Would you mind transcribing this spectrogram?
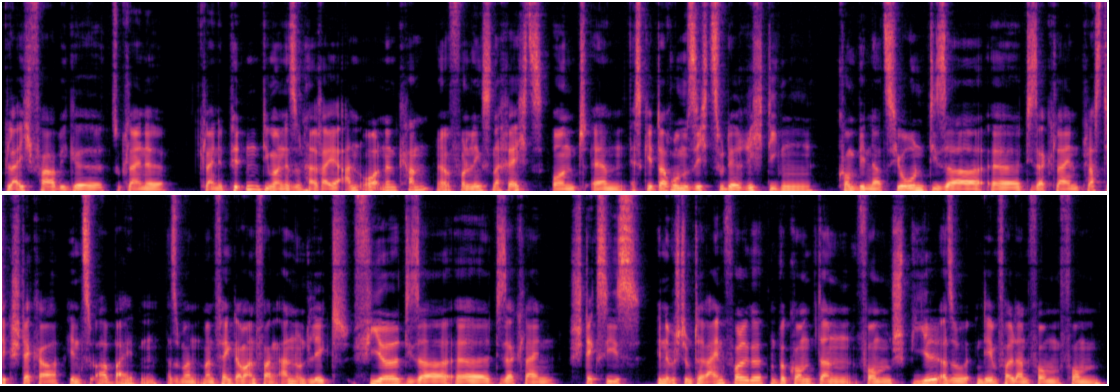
gleichfarbige, so kleine kleine Pitten, die man in so einer Reihe anordnen kann, ne, von links nach rechts. Und ähm, es geht darum, sich zu der richtigen Kombination dieser, äh, dieser kleinen Plastikstecker hinzuarbeiten. Also man, man fängt am Anfang an und legt vier dieser, äh, dieser kleinen Stexis in eine bestimmte Reihenfolge und bekommt dann vom Spiel, also in dem Fall dann vom, vom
